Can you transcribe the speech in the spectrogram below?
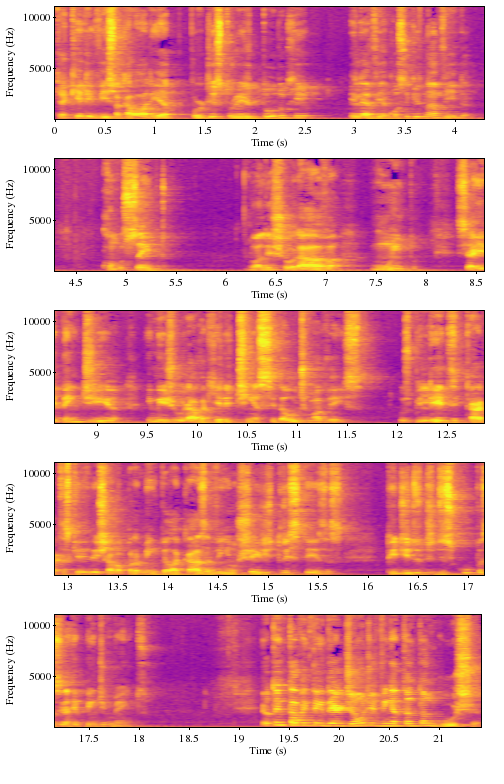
que aquele vício acabaria por destruir tudo que ele havia conseguido na vida. Como sempre, o Ale chorava muito, se arrependia e me jurava que ele tinha sido a última vez. Os bilhetes e cartas que ele deixava para mim pela casa vinham cheios de tristezas, pedidos de desculpas e arrependimento. Eu tentava entender de onde vinha tanta angústia.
